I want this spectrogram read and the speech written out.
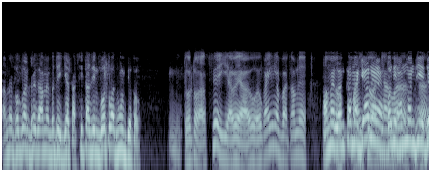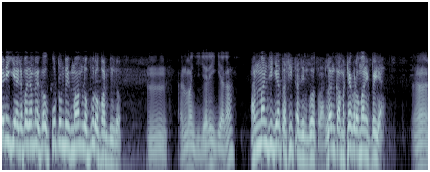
અમે ભગવાન ભેગા અમે બધે ગયા હતા સીતાજીને ગોતવા જ હું ગયો હતો તો તો હશે ઈ હવે આવું કઈ નહીં તમને અમે લંકામાં ગયા ને પછી હનુમાનજી જડી ગયા એટલે પછી અમે કુટુંબિક મામલો પૂરો પાડી દીધો. હમ હનુમાનજી જડી ગયા કા હનુમાનજી ગયા હતા સીતાજીને ગોતવા. લંકામાં ઠેકડો મારી પડ્યા. હા.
